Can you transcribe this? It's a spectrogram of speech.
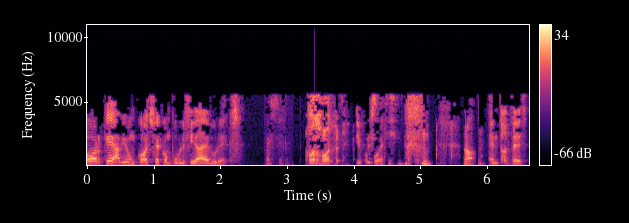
Porque había un coche con publicidad de Durex. Por fue. ¿No? Entonces,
